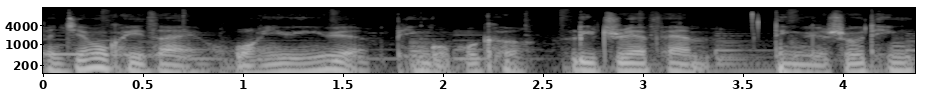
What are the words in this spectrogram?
本节目可以在网易云音乐、苹果播客、荔枝 FM 订阅收听。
